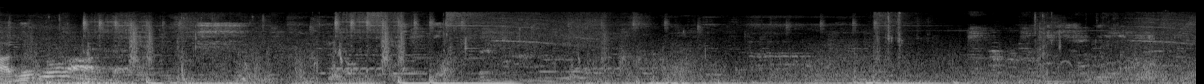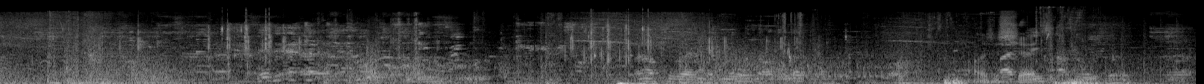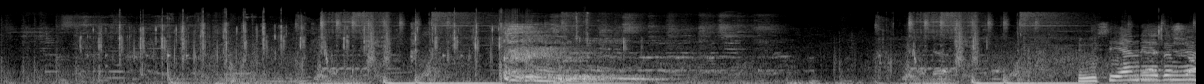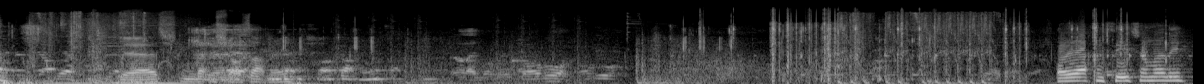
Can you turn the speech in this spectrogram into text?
Are Can you see any of them yet? Yeah, it's just getting shots at me. Oh yeah, I can see somebody.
